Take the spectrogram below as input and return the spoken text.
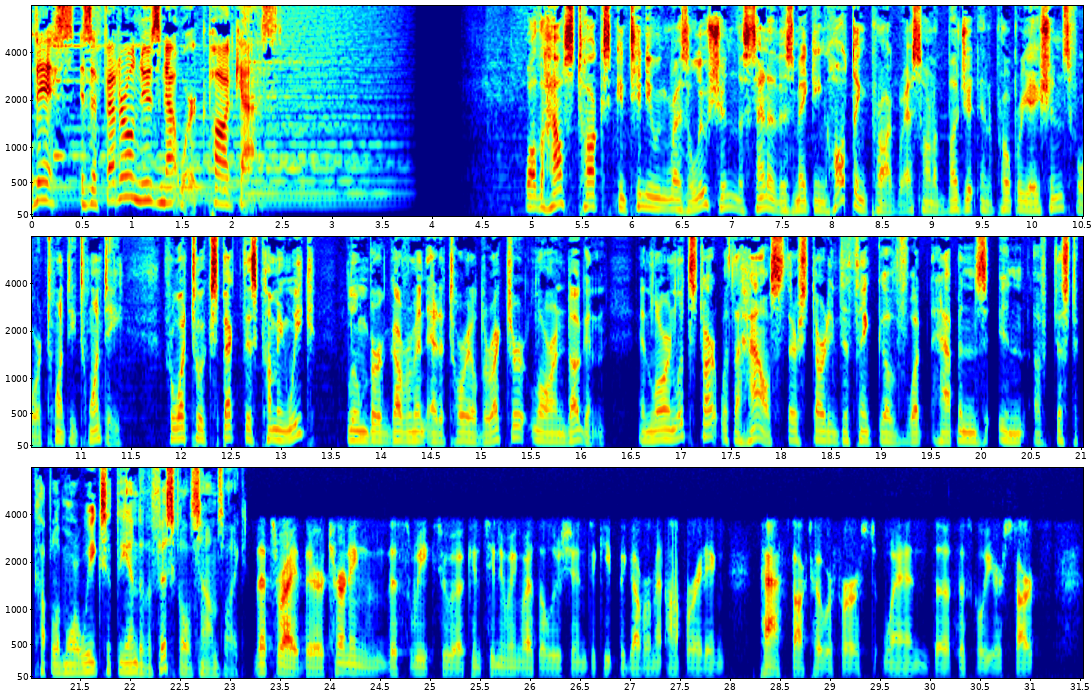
This is a Federal News Network podcast. While the House talks continuing resolution, the Senate is making halting progress on a budget and appropriations for 2020. For what to expect this coming week, Bloomberg Government Editorial Director Lauren Duggan. And Lauren, let's start with the House. They're starting to think of what happens in just a couple of more weeks at the end of the fiscal, sounds like. That's right. They're turning this week to a continuing resolution to keep the government operating past October 1st when the fiscal year starts.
